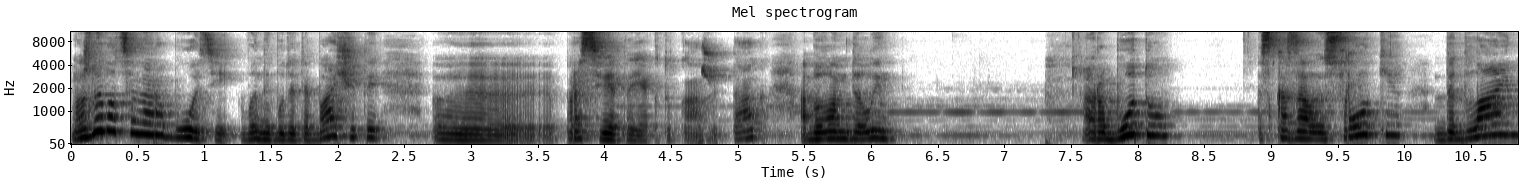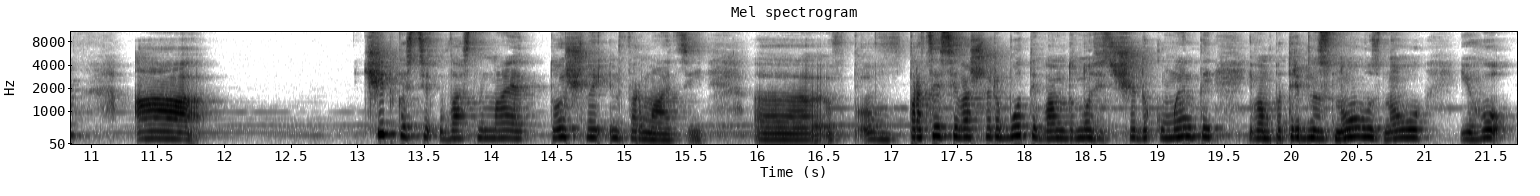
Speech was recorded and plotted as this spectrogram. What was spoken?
Можливо, це на роботі, ви не будете бачити е, просвіта, як то кажуть, так? або вам дали роботу, сказали сроки, дедлайн, а чіткості у вас немає точної інформації. Е, в процесі вашої роботи вам доносять ще документи, і вам потрібно знову-знову його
